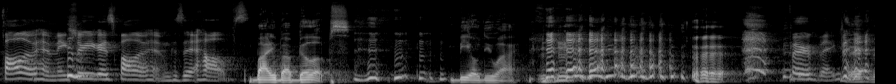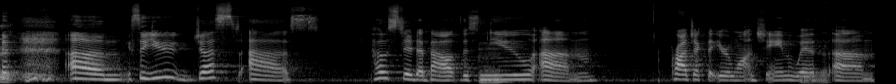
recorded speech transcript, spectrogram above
follow him, make sure you guys follow him because it helps. Body by Billups. B O D Y. Perfect. um, so you just uh, posted about this Mm-hmm. new um, project that you're launching with um,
